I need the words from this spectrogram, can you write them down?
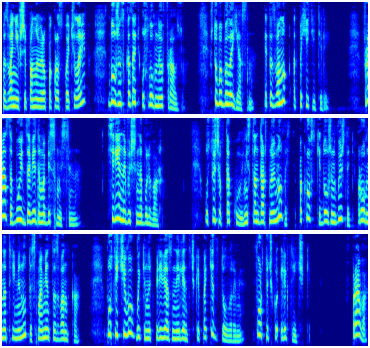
Позвонивший по номеру Покровского человек должен сказать условную фразу. Чтобы было ясно, это звонок от похитителей. Фраза будет заведомо бессмысленна. Сирены вышли на бульвар. Услышав такую нестандартную новость, Покровский должен выждать ровно три минуты с момента звонка после чего выкинуть перевязанный ленточкой пакет с долларами в форточку электрички. Вправо,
